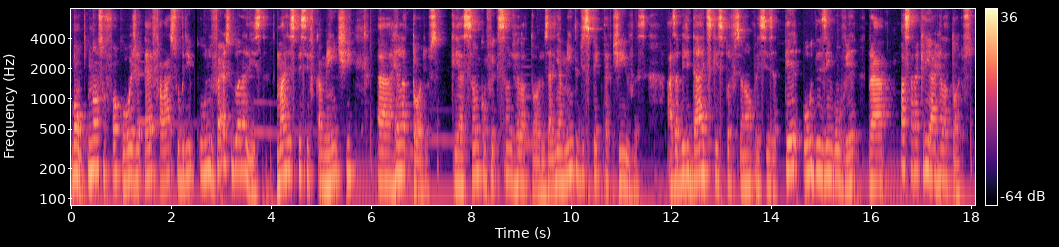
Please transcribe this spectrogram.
Bom, o nosso foco hoje é falar sobre o universo do analista, mais especificamente uh, relatórios, criação e confecção de relatórios, alinhamento de expectativas, as habilidades que esse profissional precisa ter ou desenvolver para passar a criar relatórios.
